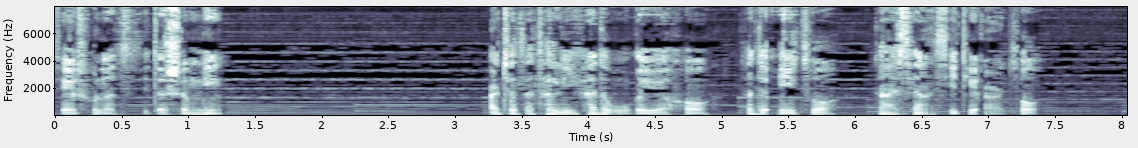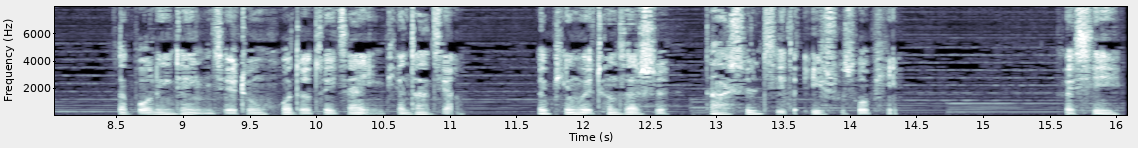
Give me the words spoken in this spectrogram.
结束了自己的生命，而就在他离开的五个月后，他的遗作《大象》席地而坐，在柏林电影节中获得最佳影片大奖，被评委称赞是大师级的艺术作品。可惜，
